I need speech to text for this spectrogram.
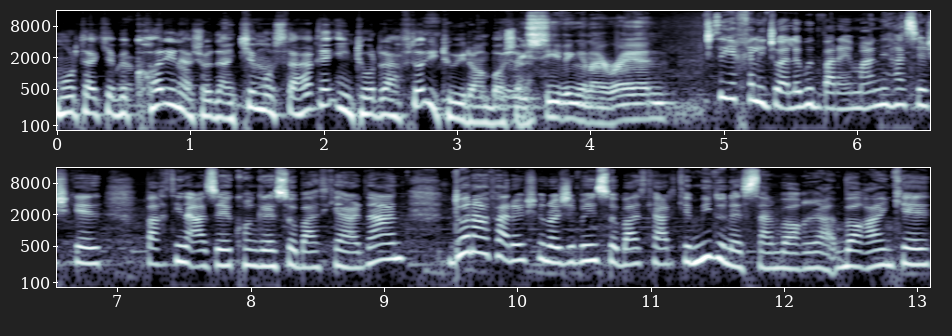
مرتکب کاری نشدن که مستحق اینطور رفتاری تو ایران باشن. چیزی که خیلی جالب بود برای من هستش که وقتی این اعضای کنگره صحبت کردن دو نفرشون راجع به این صحبت کرد که می‌دونستن واقعا, واقعا که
